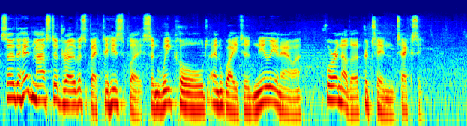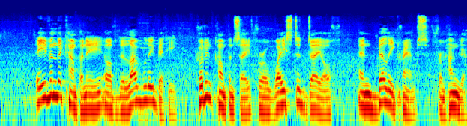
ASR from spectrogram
So the headmaster drove us back to his place, and we called and waited nearly an hour for another pretend taxi. Even the company of the lovely Betty couldn't compensate for a wasted day off and belly cramps from hunger.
